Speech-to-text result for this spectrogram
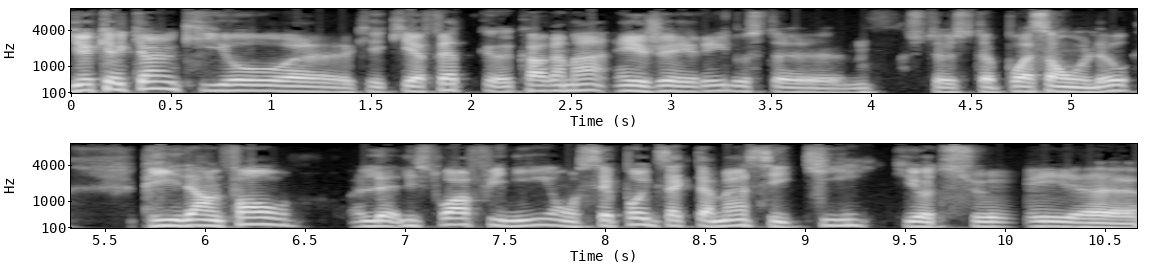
il y a quelqu'un qui euh, qui, a fait carrément ingérer ce poisson-là. Puis dans le fond, l'histoire finie. On ne sait pas exactement c'est qui qui a tué euh,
